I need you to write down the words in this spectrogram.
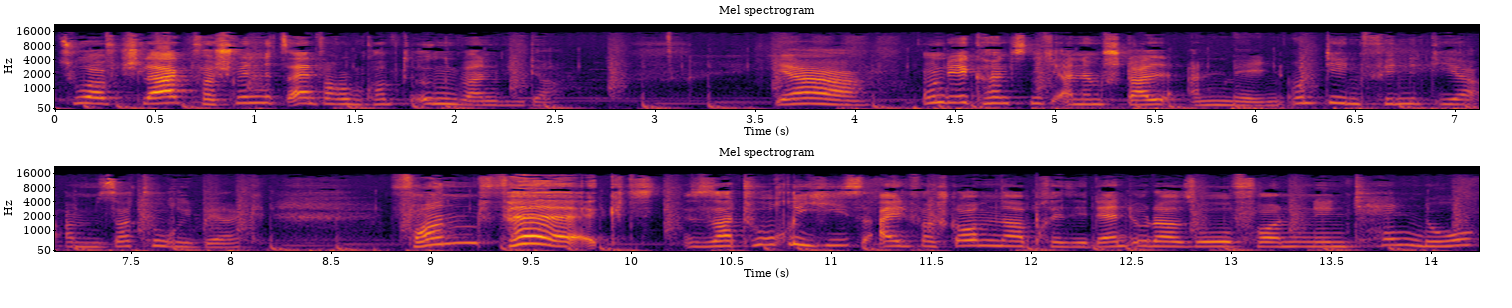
zu oft schlagt, verschwindet es einfach und kommt irgendwann wieder. Ja, und ihr könnt es nicht an einem Stall anmelden. Und den findet ihr am Satori-Berg. Fun Fact: Satori hieß ein verstorbener Präsident oder so von Nintendo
